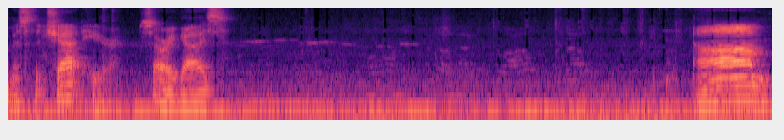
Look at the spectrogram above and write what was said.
Missed the chat here. Sorry, guys. Um,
